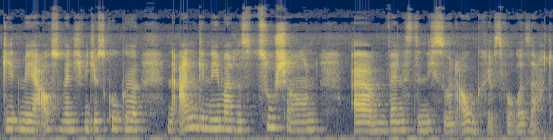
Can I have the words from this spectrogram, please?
geht mir ja auch so, wenn ich Videos gucke, ein angenehmeres Zuschauen, ähm, wenn es denn nicht so einen Augenkrebs verursacht.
